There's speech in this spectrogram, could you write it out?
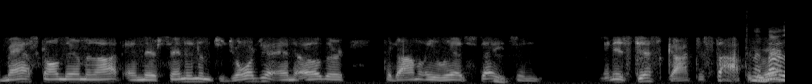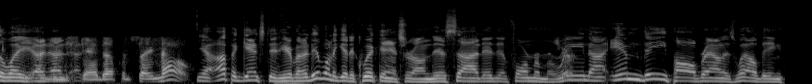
masks on them or not. And they're sending them to Georgia and other predominantly red states. And and it's just got to stop. And, and by the way, I, I, stand up and say no. Yeah, up against it here, but I did want to get a quick answer on this. Uh, the former Marine, sure. uh, MD Paul Broun, as well, being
